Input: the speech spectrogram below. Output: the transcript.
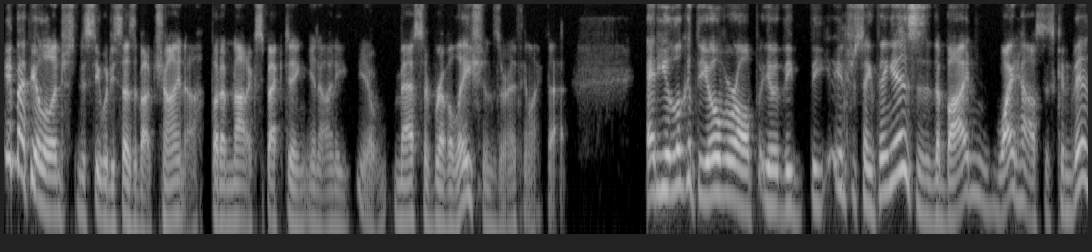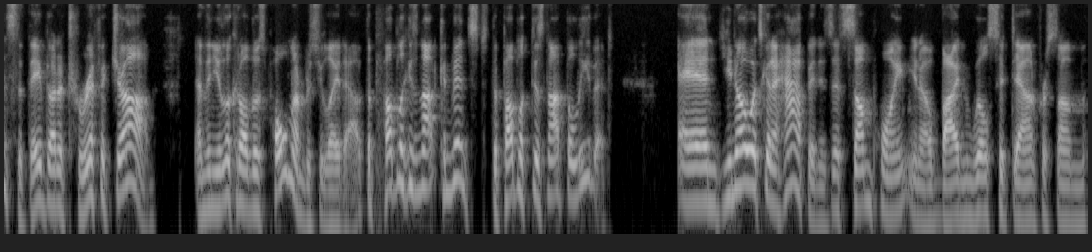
It might be a little interesting to see what he says about China, but I'm not expecting, you know, any, you know, massive revelations or anything like that. And you look at the overall, you know, the the interesting thing is, is that the Biden White House is convinced that they've done a terrific job and then you look at all those poll numbers you laid out, the public is not convinced. The public does not believe it. And you know what's going to happen is at some point, you know, Biden will sit down for some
